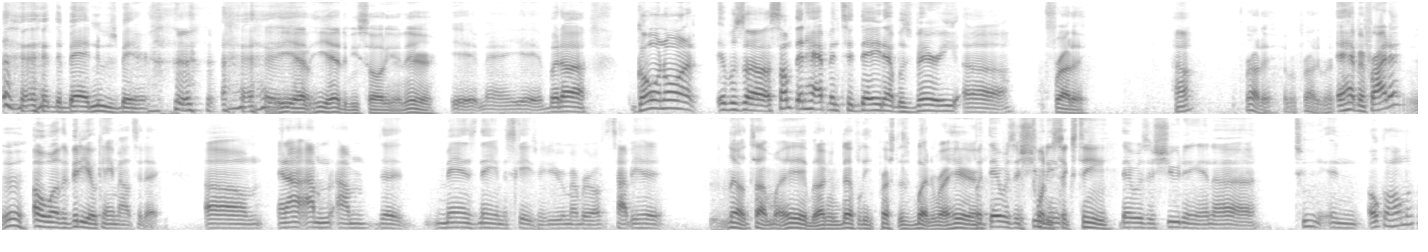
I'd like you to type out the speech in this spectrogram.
the bad news bear. He, had, he had to be salty in there. Yeah, man, yeah. But uh going on, it was uh something happened today that was very uh Friday. huh? Friday. Happy Friday, right? It happened Friday? Yeah. Oh well, the video came out today. Um, and I, I'm I'm the man's name escapes me. Do you remember off the top of your head? Not on top of my head, but I can definitely press this button right here. But there was a It's shooting- 2016, There was a shooting in uh two in Oklahoma,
